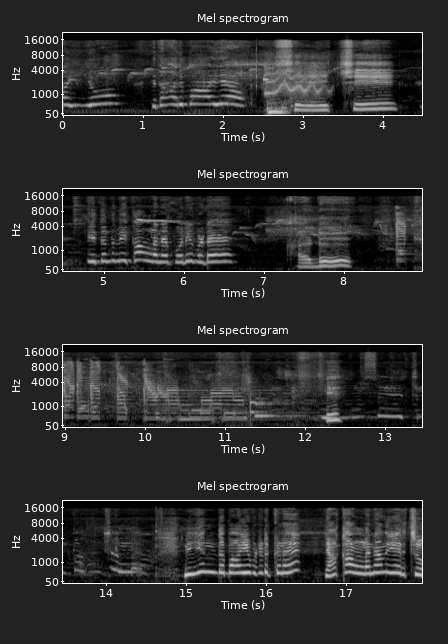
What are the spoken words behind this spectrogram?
അയ്യോ. ഇതാര് പായ? ചേച്ചി. ഇതെന്താ നീ കള്ളനെ പോലെ ഇവിടെ? നീ എന്താ ബായി ഇവിടെ എടുക്കണേ? ഞാൻ കള്ളനാന്ന് വിചാരിച്ചു.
